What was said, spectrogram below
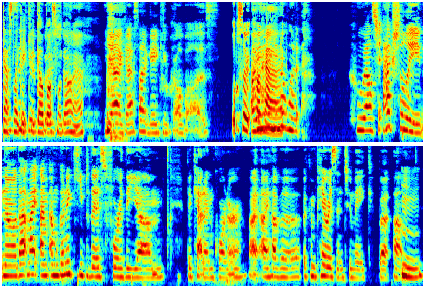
That's Gaslight a Gatekeep Girl Boss. Morgana. yeah, Gaslight Gatekeep Girl Boss. Also, her Oh, you know, hair. you know what? Who else? She, actually, no. That might. I'm. I'm gonna keep this for the um, the canon corner. I, I have a, a comparison to make, but um, Mm.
